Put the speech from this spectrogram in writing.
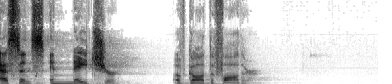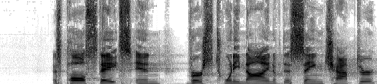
essence and nature of God the Father. As Paul states in verse 29 of this same chapter,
